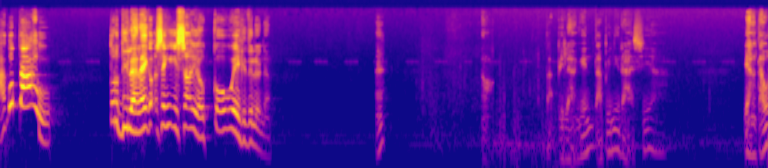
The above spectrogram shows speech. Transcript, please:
Aku tahu. Tur dilalai kok sing iso ya kowe gitu loh. No. Hah? No. Tak bilangin tapi ini rahasia. Yang tahu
